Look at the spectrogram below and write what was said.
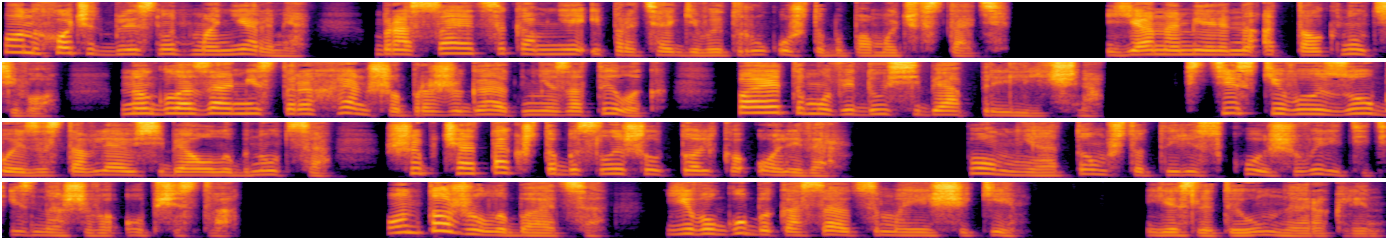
Он хочет блеснуть манерами, бросается ко мне и протягивает руку, чтобы помочь встать. Я намерена оттолкнуть его, но глаза мистера Хэншо прожигают мне затылок, поэтому веду себя прилично. Стискиваю зубы и заставляю себя улыбнуться, шепча так, чтобы слышал только Оливер. Помни о том, что ты рискуешь вылететь из нашего общества. Он тоже улыбается, его губы касаются моей щеки. Если ты умная, Раклин,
